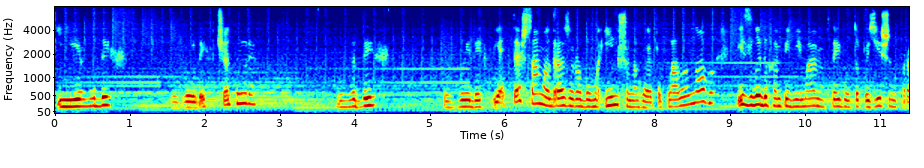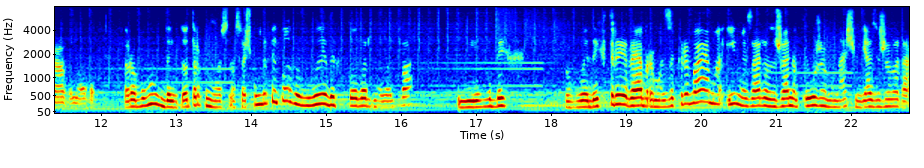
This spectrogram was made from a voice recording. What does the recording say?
І вдих. Видих. Чотири. Вдих. Видих 5. Те ж саме одразу робимо іншу ногою. Поклали ногу і з видихом піднімаємо в tabletop position праву ногу. Робимо вдих, доторкнулося носочком до підлоги, видих, повернули два. І вдих, видих три. Ребрами закриваємо, і ми зараз вже напружуємо наші м'язи живота.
